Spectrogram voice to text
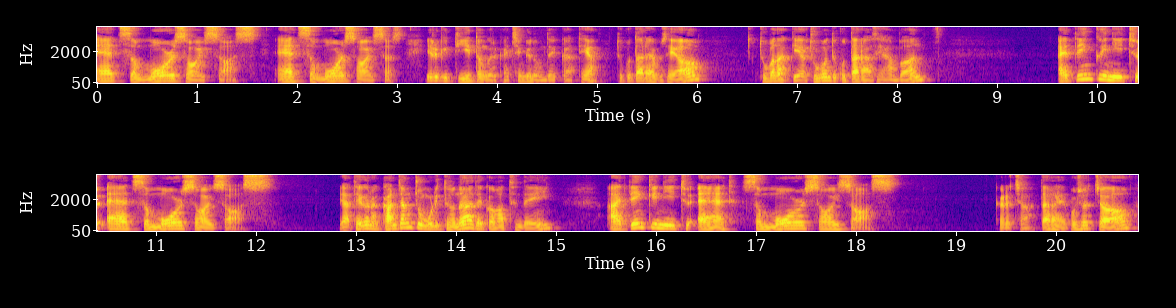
add some more soy sauce. add some more soy sauce. 이렇게 뒤에 있던 거까지 챙겨 놓으면 될 것 같아요. 듣고 따라해 보세요. 두 번 할게요. 두 번 듣고 따라하세요. 한번. I think we need to add some more soy sauce. 야, 대건아 간장 좀 우리 더 넣어야 될 것 같은데. I think you need to add some more soy sauce. 그렇죠. 따라해 보셨죠?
